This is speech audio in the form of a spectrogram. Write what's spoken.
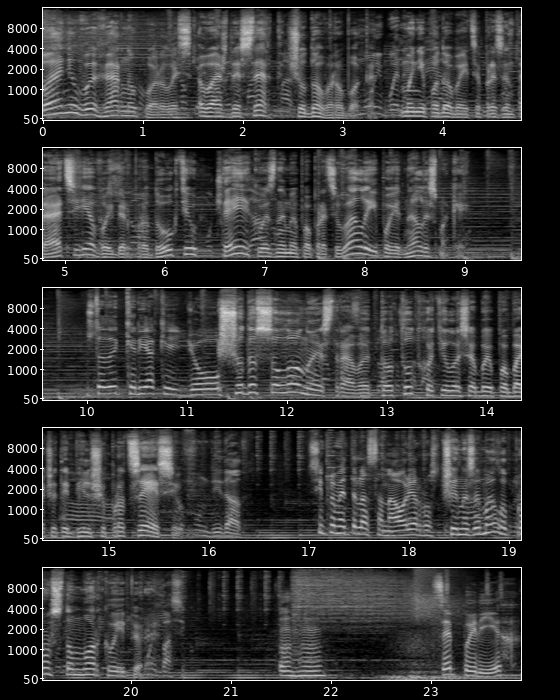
Ваню, ви гарно впорались. Ваш десерт чудова робота. Мені подобається презентація, вибір продуктів, те, як ви з ними попрацювали і поєднали смаки. Щодо солоної страви, то тут хотілося би побачити більше процесів. profundidad. Simplemente la zanahoria rostada. Чи не замало просто моркви і пюре? Угу. Це пиріг,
